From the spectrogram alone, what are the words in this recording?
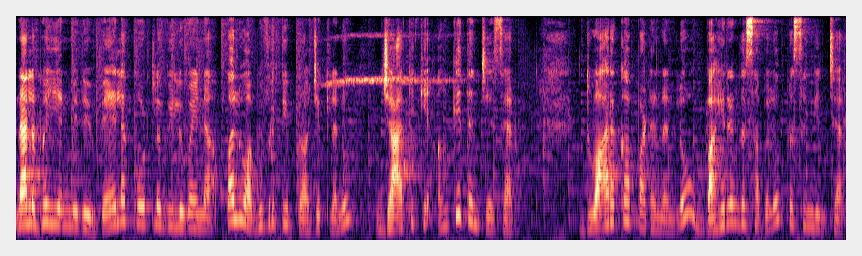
నలభై ఎనిమిది వేల కోట్ల విలువైన పలు అభివృద్ధి ప్రాజెక్టులను జాతికి అంకితం చేశారు. ద్వారకా పట్టణంలో బహిరంగ సభలో ప్రసంగించారు.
